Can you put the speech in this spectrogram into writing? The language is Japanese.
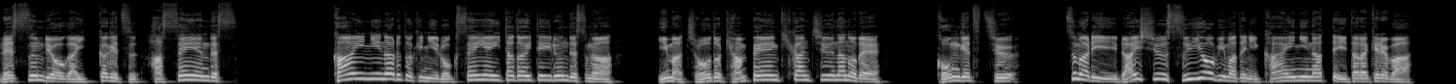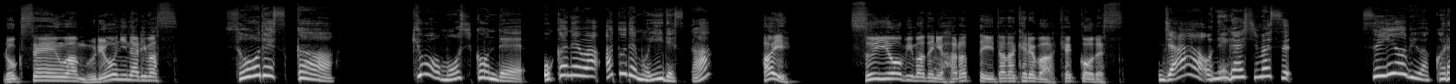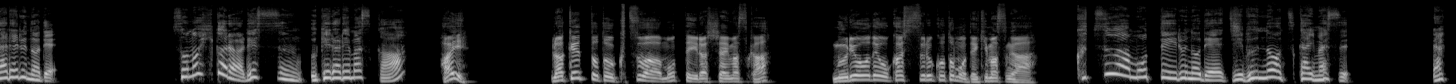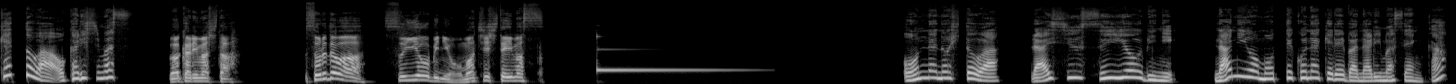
レッスン料が1ヶ月8000円です。会員になるときに6000円いただいているんですが、今ちょうどキャンペーン期間中なので、今月中、つまり来週水曜日までに会員になっていただければ、6000円は無料になります。そうですか。今日申し込んでお金は後でもいいですか？はい。水曜日までに払っていただければ結構です。じゃあお願いします。水曜日は来られるので。その日からレッスン受けられますか？はい。ラケットと靴は持っていらっしゃいますか？無料でお貸しすることもできますが、靴は持っているので自分のを使います。ラケットはお借りします。わかりました。それでは、水曜日にお待ちしています。女の人は来週水曜日に何を持ってこなければなりませんか？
